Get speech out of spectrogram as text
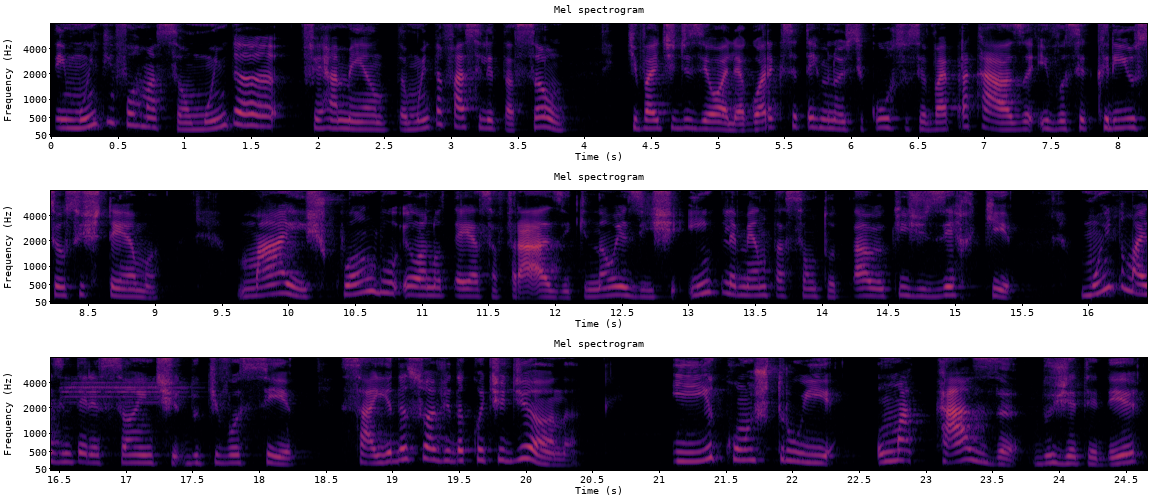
tem muita informação, muita ferramenta, muita facilitação que vai te dizer, olha, agora que você terminou esse curso, você vai para casa e você cria o seu sistema. Mas quando eu anotei essa frase que não existe implementação total, eu quis dizer que muito mais interessante do que você sair da sua vida cotidiana e construir uma casa do GTD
